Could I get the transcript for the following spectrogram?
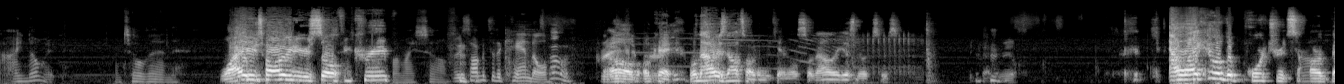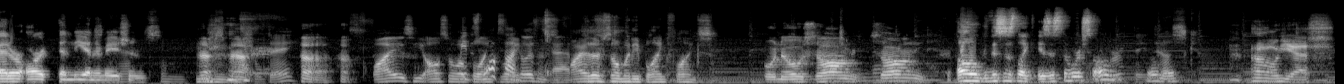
I know it. Until then, Why are you talking to yourself, you creep? by myself. He's talking to the candle. Oh, Oh, okay. Well, now he's not talking to the candle, so now he has notices. That real. I like how the portraits are better art than the animation. Some That's special day. Why is he also a Wait, blank walk blank? Why are there so many blank flanks? oh no, song, song. Oh, this is like, is this the worst song? Oh, no. oh yes.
